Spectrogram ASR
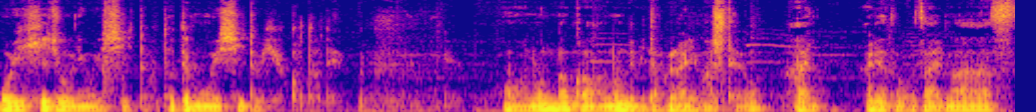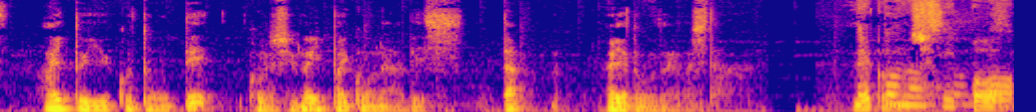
おい非常に美味しいと、とても美味しいということで。なんか飲んでみたくなりましたよ。はい。ありがとうございます。はい。ということで、今週のいっぱいコーナーでした。ありがとうございました。猫のしっぽ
